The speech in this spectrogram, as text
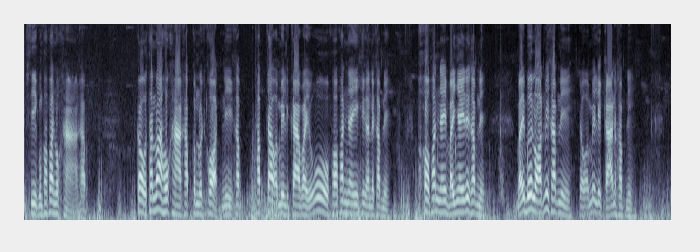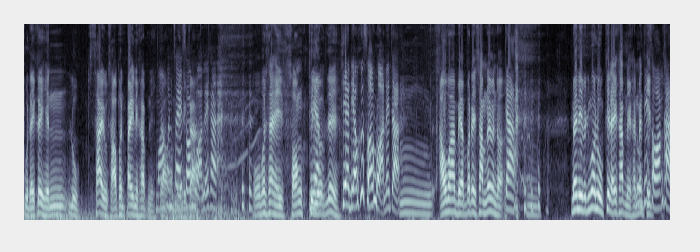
24กุมภาพันธ์65ครับเก้าท่านว่า65ครับกำหนดคลอดนี่ครับทับเจ้าอเมริกาไว้โอ้พอพันธุ์ใหญ่คือกันนะครับนี่ พอพันธุ์ใหญ่ใบใหญ่เด้วยครับนี่ ใบเบอร์หลอดไหมครับนี่ เจ้าอเมริกานะครับนี่ ผู้ใดเคยเห็นลูกชายลูกสาวเพิ่นไปนี่ครับนี่หมอเพิ่นใส่สองหลอดเลยค่ะ โอ้เพิ่นใส่ให้สองทีเดียวเลยเทียเดียวคือสองหลอดเลยจ้าอืมเอาว่าแบบบ่ได้ซ้ำเลยแมันเถอะจ้าแม่นี่เป็นงัวลูกที่ไหนครับนี่คันลูแม่กนติที่ดสองค่ะ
